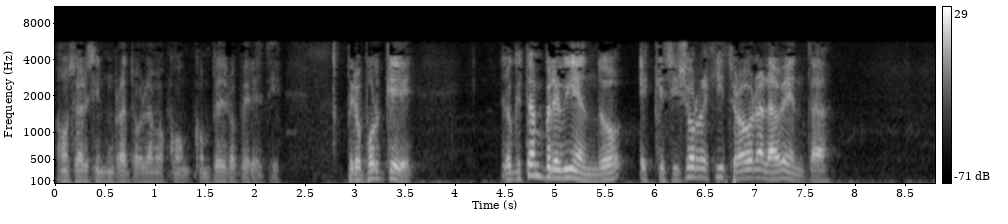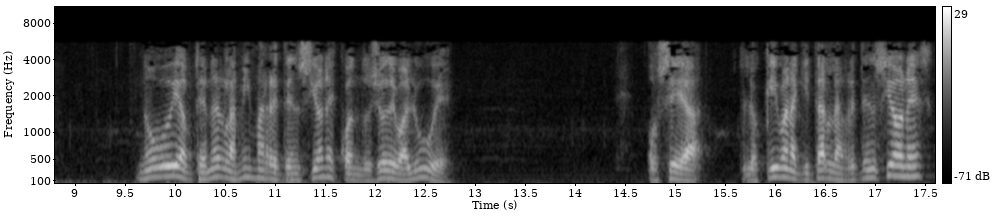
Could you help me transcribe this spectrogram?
Vamos a ver si en un rato hablamos con, con Pedro Peretti. Pero ¿por qué? Lo que están previendo es que si yo registro ahora la venta no voy a obtener las mismas retenciones cuando yo devalúe. O sea, los que iban a quitar las retenciones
